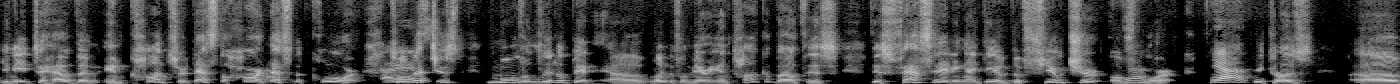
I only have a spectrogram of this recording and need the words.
You need to have them in concert. That's the heart, that's the core. That so is. let's just move a little bit, uh, wonderful Mary, and talk about this this fascinating idea of the future of yeah. work. Yeah. Because uh,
